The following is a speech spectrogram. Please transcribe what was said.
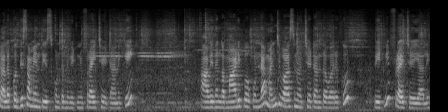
చాలా కొద్ది సమయం తీసుకుంటుంది వీటిని ఫ్రై చేయడానికి ఆ విధంగా మాడిపోకుండా మంచి వాసన వచ్చేటంత వరకు వీటిని ఫ్రై చేయాలి.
